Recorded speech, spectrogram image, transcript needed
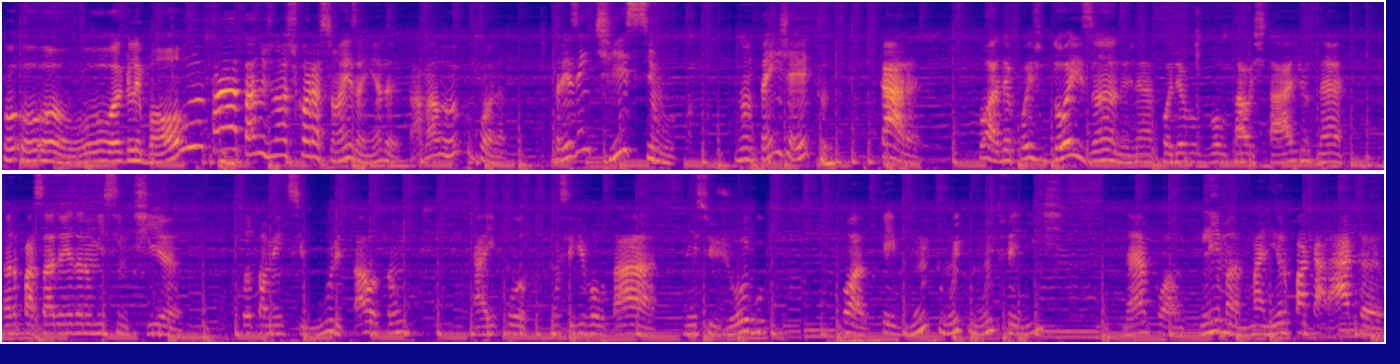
O, o, o, o Ugly Ball tá, tá nos nossos corações ainda. Tá maluco, porra. Presentíssimo. Não tem jeito. Cara, pô, depois de dois anos, né? Poder voltar ao estádio, né? Ano passado eu ainda não me sentia totalmente seguro e tal. Então, aí, pô, consegui voltar nesse jogo. Pô, fiquei muito, muito, muito feliz. Né? Pô, um clima maneiro pra caraca.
